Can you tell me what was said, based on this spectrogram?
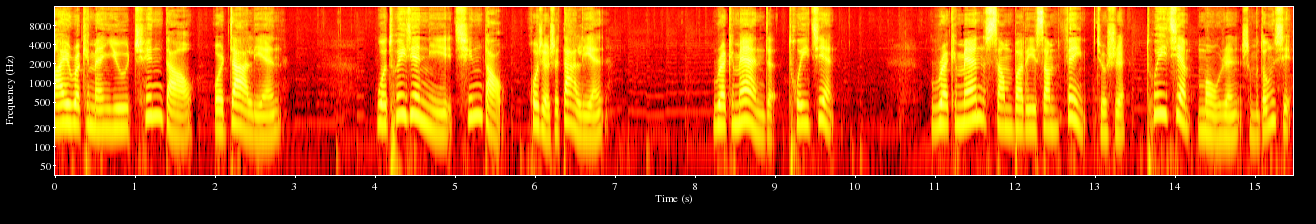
I recommend you 青岛 or 大连。我推荐你青岛或者是大连。Recommend 推荐。Recommend somebody something 就是推荐某人什么东西。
